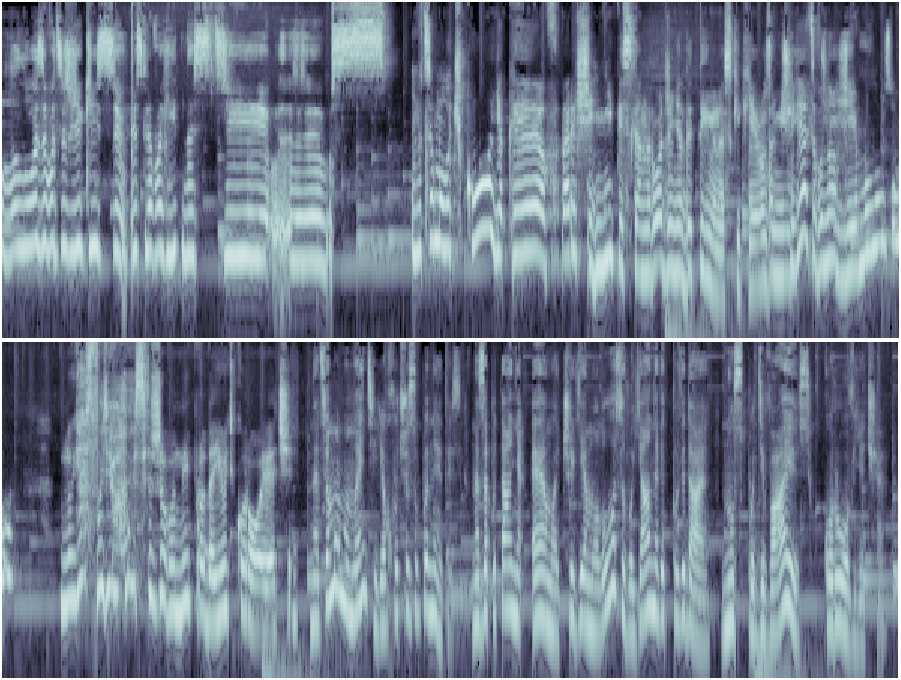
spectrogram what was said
Молозиво це ж якісь після вагітності. е, Ну, це молочко, яке в перші дні після народження дитини, наскільки я розумію. чи- Яйця, воно Чи є молозиво? Ну я сподіваюся, що вони продають коров'ячі. На цьому моменті я хочу зупинитись. На запитання Еми, чи є молозиво, я не відповідаю: Ну, сподіваюсь, коров'яче.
